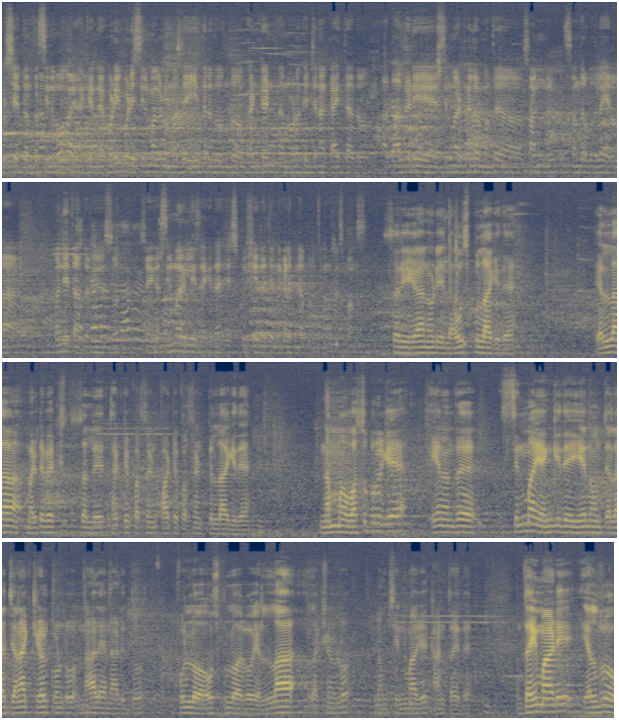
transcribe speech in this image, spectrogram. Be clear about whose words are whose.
Speaker 1: ನಿರೀಕ್ಷೆ ಇದ್ದಂಥ ಸಿನಿಮಾ. ಯಾಕೆಂದರೆ ಬಡಿ ಬಡಿ ಸಿನಿಮಾಗಳ ಮಧ್ಯೆ ಈ ಥರದ ಒಂದು ಕಂಟೆಂಟ್ ನೋಡೋಕ್ಕೆ ಜನ ಕಾಯ್ತಾ ಇದ್ರು. ಅದು ಆಲ್ರೆಡಿ ಸಿನಿಮಾ ಟ್ರೇಲರ್ ಮತ್ತು ಸಾಂಗ್ ಸಂದರ್ಭದಲ್ಲಿ ಎಲ್ಲ ಬಂದಿತ್ತು ಅದು ರಿವ್ಯೂಸು ಸೊ ಈಗ ಸಿನಿಮಾ ರಿಲೀಸ್ ಆಗಿದೆ. ಎಷ್ಟು ಖುಷಿ ಇದೆ ಜನಗಳಿಂದ ಬರ್ತೀನಿ ರೆಸ್ಪಾನ್ಸ್
Speaker 2: ಸರ್, ಈಗ ನೋಡಿ, ಇಲ್ಲಿ ಹೌಸ್ಫುಲ್ ಆಗಿದೆ. ಎಲ್ಲ ಮಲ್ಟಿಪ್ಲೆಕ್ಸಲ್ಲಿ thirty percent forty percent fill ಆಗಿದೆ. ನಮ್ಮ ಹೊಸಬ್ರಿಗೆ ಏನಂದರೆ ಸಿನಿಮಾ ಹೆಂಗಿದೆ, ಏನು ಅಂತೆಲ್ಲ ಜನ ಕೇಳಿಕೊಂಡು ನಾಳೆ ನಾಳಿದ್ದು ಫುಲ್ಲು ಹೌಸ್ಫುಲ್ಲು ಆಗೋ ಎಲ್ಲ ಲಕ್ಷಣಗಳು ನಮ್ಮ ಸಿನಿಮಾಗೆ ಕಾಣ್ತಾ ಇದೆ. ದಯಮಾಡಿ ಎಲ್ಲರೂ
